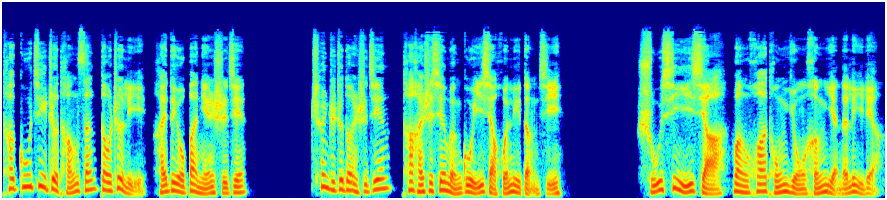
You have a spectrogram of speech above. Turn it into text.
他估计这唐三到这里还得有半年时间，趁着这段时间，他还是先稳固一下魂力等级，熟悉一下万花筒永恒眼的力量。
